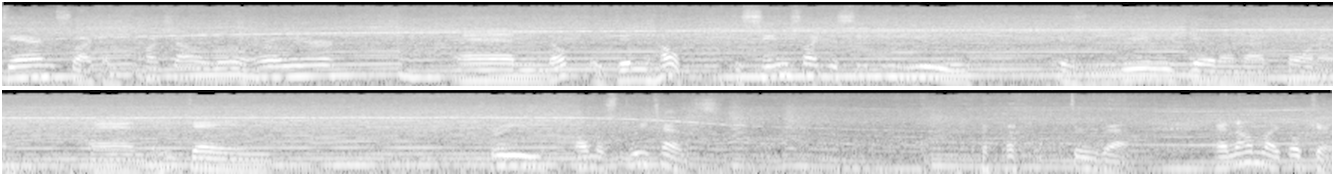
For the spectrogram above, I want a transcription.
again so I can punch out a little earlier. And nope, it didn't help. It seems like the CPU is really good on that corner. And he gained three, almost three tenths through that. And I'm like, okay,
